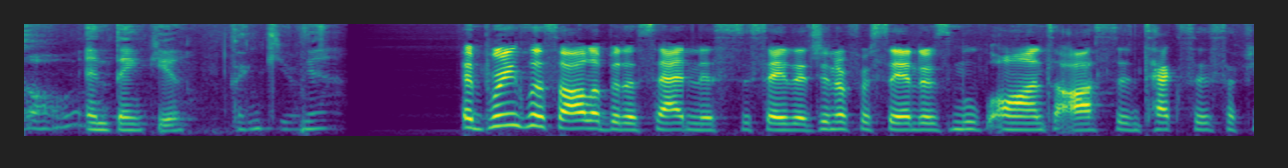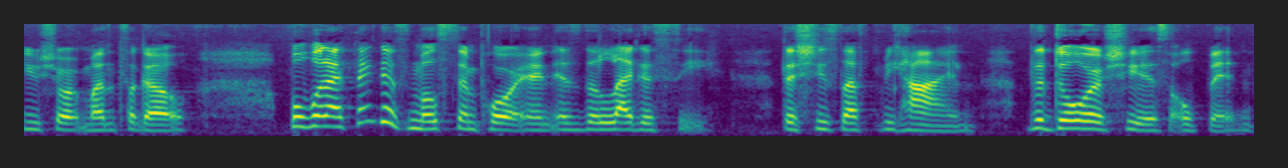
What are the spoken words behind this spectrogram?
Oh, And thank you. Thank you. Yeah. It brings us all a bit of sadness to say that Jennifer Sanders moved on to Austin, Texas a few short months ago. But what I think is most important is the legacy that she's left behind, the doors she has opened.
